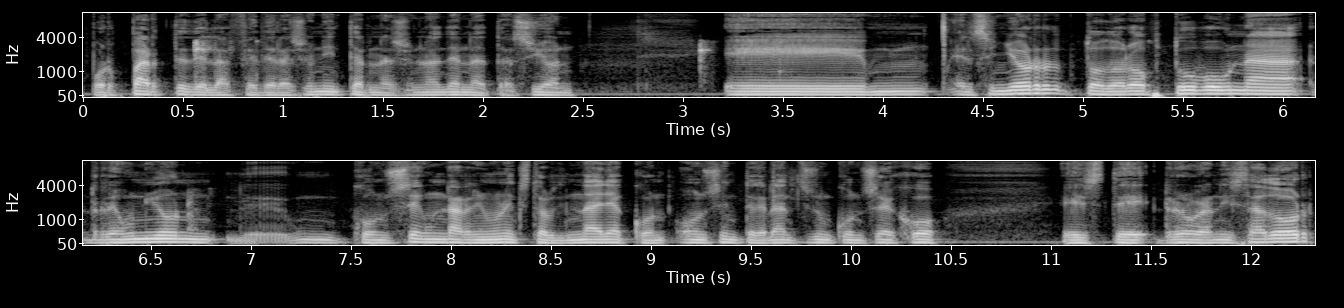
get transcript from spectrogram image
por parte de la Federación Internacional de Natación, eh, el señor Todorov tuvo una reunión, eh, un consejo, una reunión extraordinaria con 11 integrantes de un consejo este, reorganizador.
